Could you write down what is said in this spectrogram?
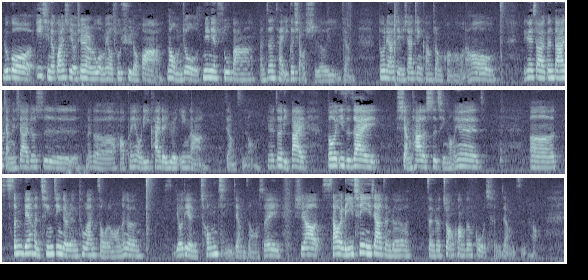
如果疫情的关系，有些人如果没有出去的话，那我们就念念书吧，反正才一个小时而已，这样多了解一下健康状况哦。然后也可以稍微跟大家讲一下，就是那个好朋友离开的原因啦，这样子哦，因为这礼拜都一直在。想他的事情哦，因为呃身边很亲近的人突然走了哦，那个有点冲击这样子哦，所以需要稍微厘清一下整个整个状况跟过程这样子哈，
